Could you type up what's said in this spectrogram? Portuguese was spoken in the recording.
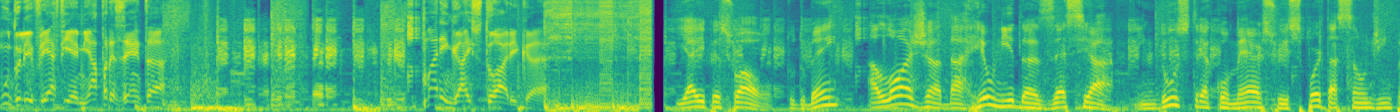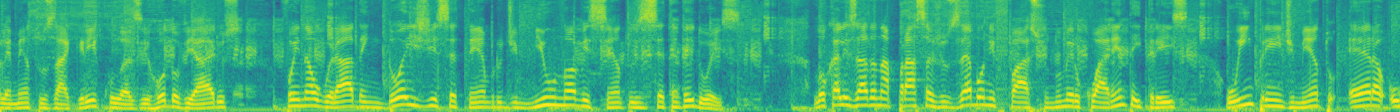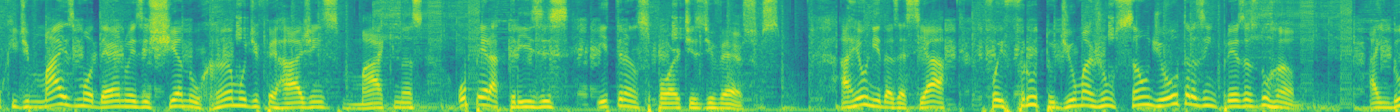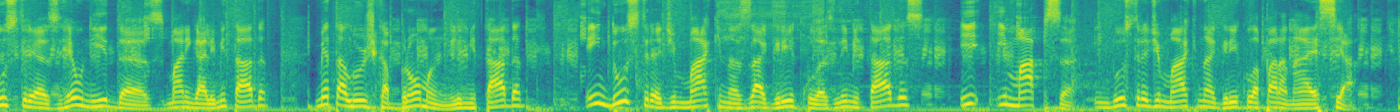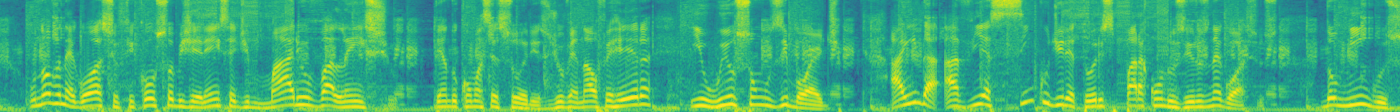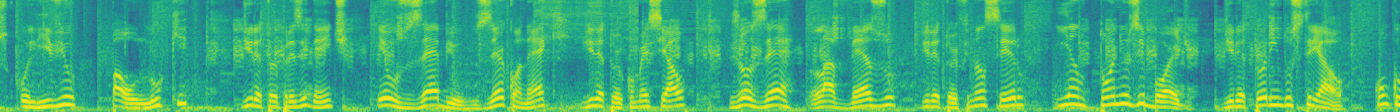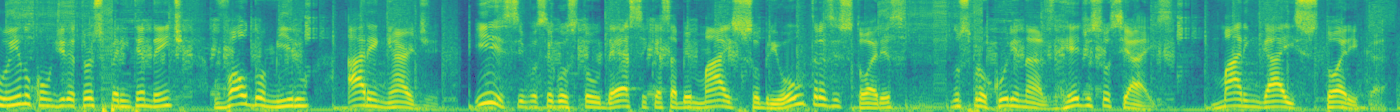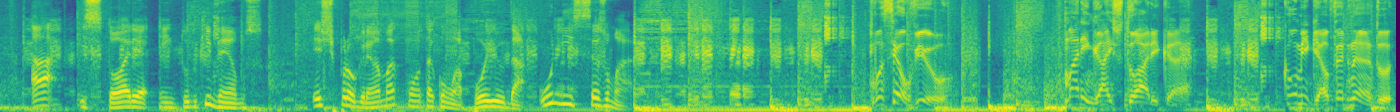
Mundo Livre FM apresenta Maringá Histórica. E aí pessoal, tudo bem? A loja da Reunidas SA, Indústria, Comércio e Exportação de Implementos Agrícolas e Rodoviários, foi inaugurada em 2 de setembro de 1972. Localizada na Praça José Bonifácio, número 43, o empreendimento era o que de mais moderno existia no ramo de ferragens, máquinas, operatrizes e transportes diversos. A Reunidas SA foi fruto de uma junção de outras empresas do ramo. A Indústrias Reunidas Maringá Limitada, Metalúrgica Broman Limitada, Indústria de Máquinas Agrícolas Limitadas e IMAPSA, Indústria de Máquina Agrícola Paraná SA. O novo negócio ficou sob gerência de Mário Valêncio, tendo como assessores Juvenal Ferreira e Wilson Zibord. Ainda havia cinco diretores para conduzir os negócios: Domingos Olívio Paulucci, diretor-presidente, Eusébio Zerconec, diretor comercial, José Lavezo, diretor financeiro e Antônio Zibord, diretor industrial, concluindo com o diretor superintendente Valdomiro Arenhardi. E se você gostou dessa e quer saber mais sobre outras histórias, nos procure nas redes sociais. Maringá Histórica, a história em tudo que vemos. Este programa conta com o apoio da Unicesumar. Você ouviu Maringá Histórica com Miguel Fernando.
